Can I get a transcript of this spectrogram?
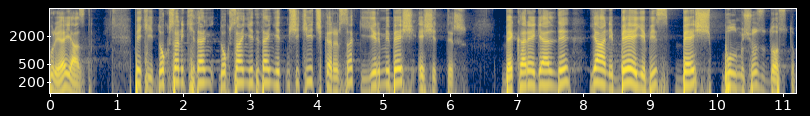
Buraya yazdım. Peki 92'den 97'den 72'yi çıkarırsak 25 eşittir. B kare geldi. Yani B'yi biz 5 bulmuşuz dostum.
